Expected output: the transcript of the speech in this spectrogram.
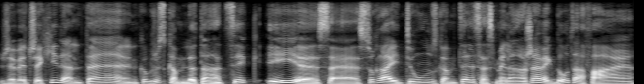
j'avais checké dans le temps juste comme l'authentique. Et euh, ça, sur iTunes comme tel, ça se mélangeait avec d'autres affaires.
